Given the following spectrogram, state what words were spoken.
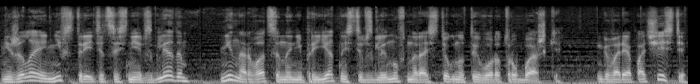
не желая ни встретиться с ней взглядом, ни нарваться на неприятности, взглянув на расстегнутый ворот рубашки – Говоря по чести,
